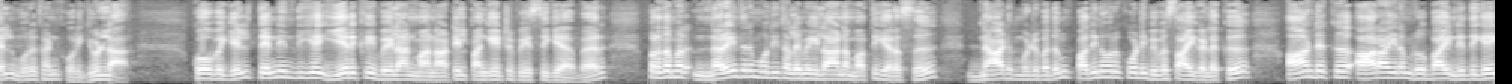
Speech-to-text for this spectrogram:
எல் முருகன் கூறியுள்ளார். கோவையில் தென்னிந்திய இயற்கை வேளாண் மாநாட்டில் பங்கேற்று பேசிய அவர் பிரதமர் நரேந்திர மோடி தலைமையிலான மத்திய அரசு நாடு முழுவதும் பதினோரு கோடி விவசாயிகளுக்கு ஆண்டுக்கு ஆறாயிரம் ரூபாய் நிதியை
